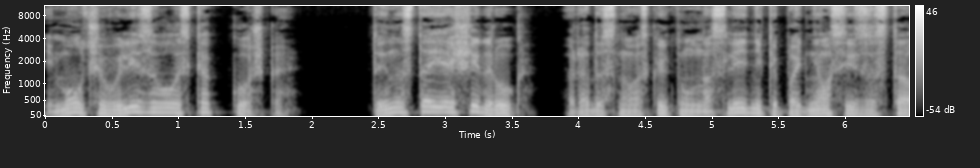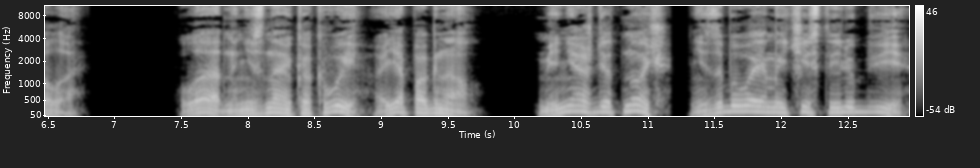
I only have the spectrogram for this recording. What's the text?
и молча вылизывалась, как кошка. «Ты настоящий друг!» — радостно воскликнул наследник и поднялся из-за стола. «Ладно, не знаю, как вы, а я погнал. Меня ждет ночь незабываемой чистой любви.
